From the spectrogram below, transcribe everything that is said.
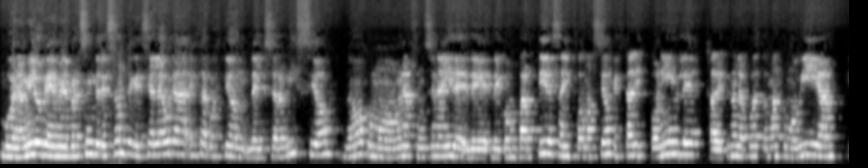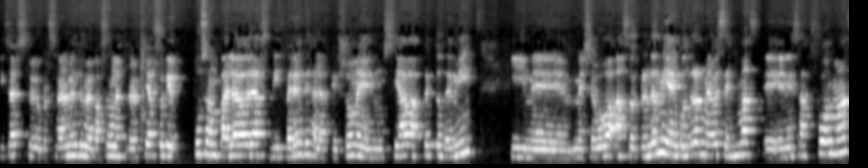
Bueno, a mí lo que me pareció interesante que decía Laura, esta cuestión del servicio, ¿no? Como una función ahí de, compartir esa información que está disponible para que uno la pueda tomar como guía. Quizás lo que personalmente me pasó con la astrología fue que puso palabras diferentes a las que yo me enunciaba aspectos de mí y me, me llevó a sorprenderme y a encontrarme a veces más eh, en esas formas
